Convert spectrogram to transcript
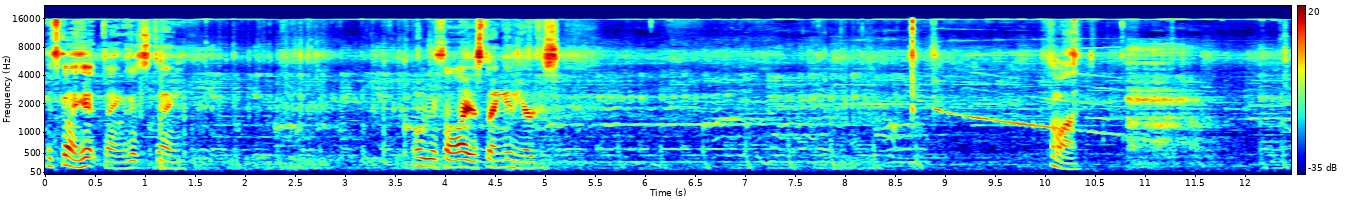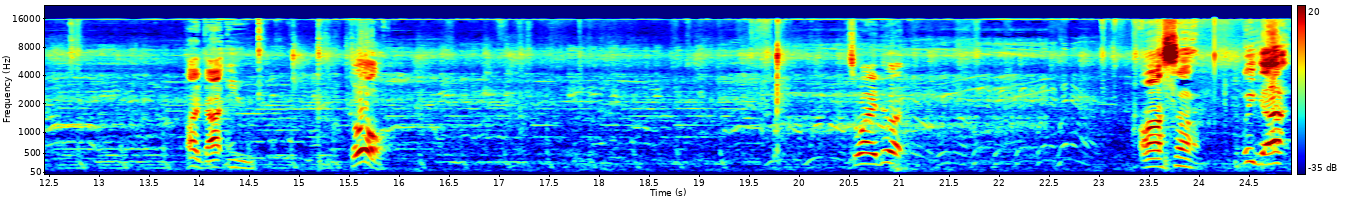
It's gonna hit things, that's the thing. We'll go for the lightest thing in here, because... Come on. I got you. Cool. That's why I do it. Awesome. We got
